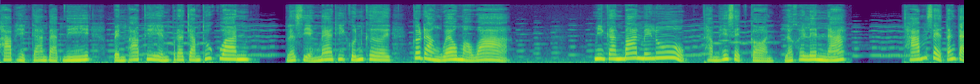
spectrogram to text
ภาพเหตุการณ์แบบนี้เป็นภาพที่เห็นประจำทุกวัน และเสียงแม่ที่คุ้นเคย ก็ดังแว่วมาว่า มีการบ้านไหมลูกทำให้เสร็จก่อนแล้วค่อยเล่นนะทำเสร็จตั้งแต่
